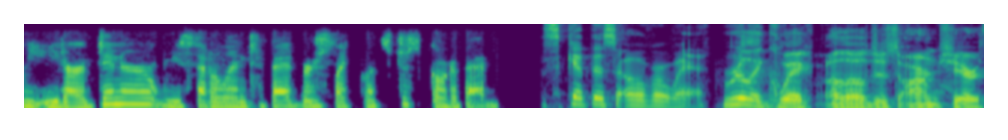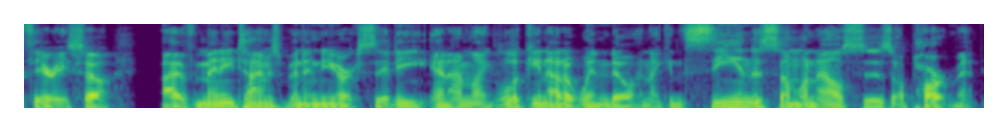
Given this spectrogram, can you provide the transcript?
We eat our dinner, we settle into bed. We're just like, let's just go to bed. Let's get this over with. Really quick, a little just armchair theory. So I've many times been in New York City and I'm like looking out a window and I can see into someone else's apartment.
